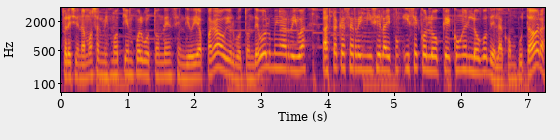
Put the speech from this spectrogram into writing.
Presionamos al mismo tiempo el botón de encendido y apagado y el botón de volumen arriba hasta que se reinicie el iPhone y se coloque con el logo de la computadora.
